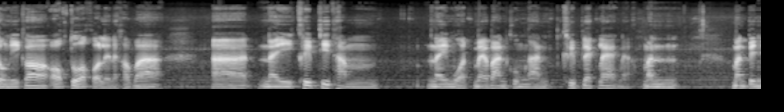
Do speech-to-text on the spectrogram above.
ตรงนี้ก็ออกตัวก่อนเลยนะครับว่า ในคลิปที่ทำในหมวดแม่บ้านคุมงานคลิปแรกๆเนี่ยมันมันเป็น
